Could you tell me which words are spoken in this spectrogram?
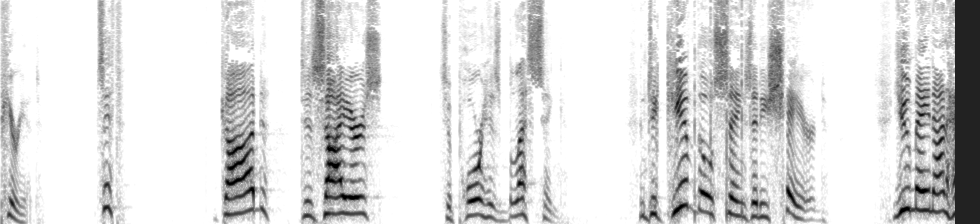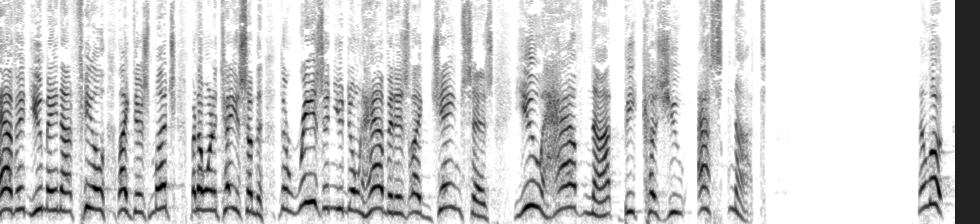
Period. That's it. God desires to pour His blessing and to give those things that He shared. You may not have it. You may not feel like there's much, but I want to tell you something. The reason you don't have it is like James says, you have not because you ask not. Now look,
